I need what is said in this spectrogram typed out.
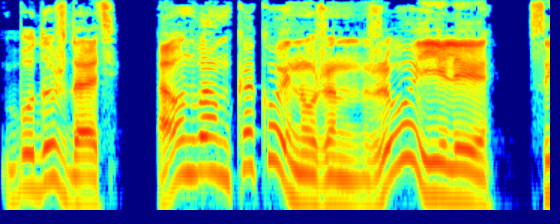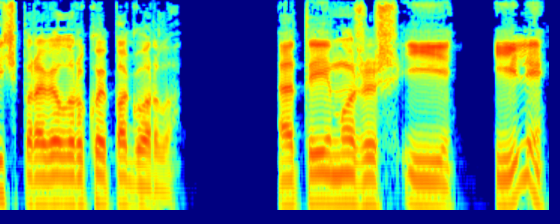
Буду ждать. А он вам какой нужен, живой или...» Сыч провел рукой по горлу. «А ты можешь и... или?»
